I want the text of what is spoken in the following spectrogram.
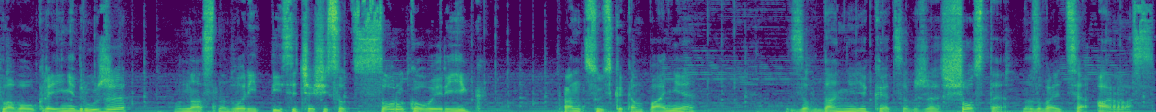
Слава Україні, друже! У нас на дворі 1640 рік. Французька кампанія. Завдання, яке це вже шосте, називається Аррас.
